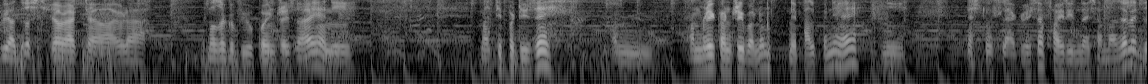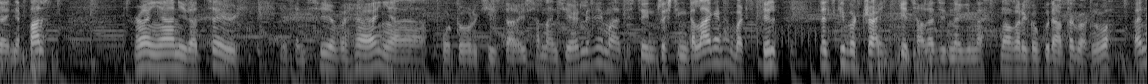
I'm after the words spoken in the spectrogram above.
we are just here at एउटा मजाको भ्यू पोइन्ट रहेछ है। अनि माथिपट्टि चाहिँ हाम- हाम्रै कन्ट्री भनौँ नेपाल पनि है अनि नेसनल फ्ल्याग रहेछ फैरिँदैछ मजाले जय नेपाल। र यहाँनिर चाहिँ यु क्यान सी अब है यहाँ फोटोहरू खिच्दा रहेछ मान्छेहरूले मलाई त्यस्तो इन्ट्रेस्टिङ त लागेन but still let's give a try के छ होला जिन्दगीमा नगरेको कुराहरू त गर्नु हो होइन?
